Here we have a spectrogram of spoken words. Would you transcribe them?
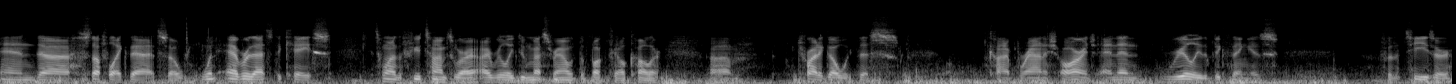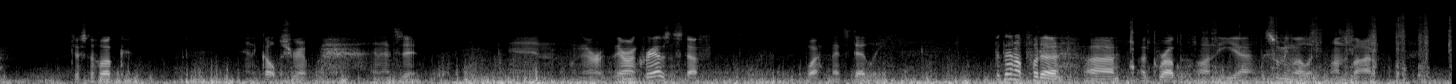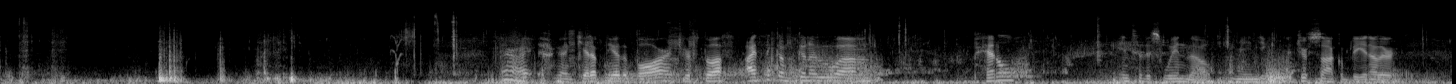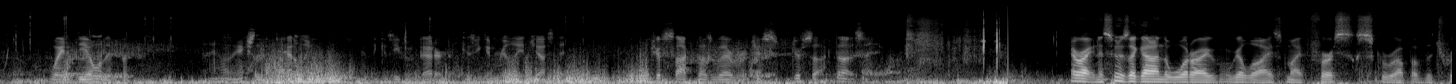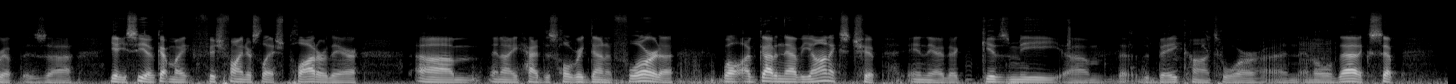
and uh, stuff like that. So whenever that's the case, it's one of the few times where I, I really do mess around with the bucktail color. Um, try to go with this kind of brownish orange. And then really the big thing is for the teaser, just a hook and a gulp shrimp, and that's it. And when they're they're on crabs and stuff, well, that's deadly. But then I'll put a uh, a grub on the uh, the swimming lily on the bottom. All right, I'm gonna get up near the bar and drift off. I think I'm gonna um, pedal into this wind though. I mean, can, the drift sock would be another way to deal with it, but actually the pedaling I think is even better because you can really adjust it. Drift sock does whatever drift, drift sock does. All right, and as soon as I got on the water, I realized my first screw up of the trip is, uh, yeah, you see, I've got my fish finder slash plotter there, um, and I had this whole rig down in Florida. Well, I've got a Navionics chip in there that gives me um, the, the bay contour and, and all of that, except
